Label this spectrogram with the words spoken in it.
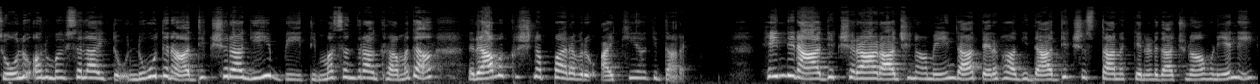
ಸೋಲು ಅನುಭವಿಸಲಾಯಿತು. ನೂತನ ಅಧ್ಯಕ್ಷರಾಗಿ ಬಿ ತಿಮ್ಮಸಂದ್ರ ಗ್ರಾಮದ ರಾಮಕೃಷ್ಣಪ್ಪರವರು ಆಯ್ಕೆಯಾಗಿದ್ದಾರೆ. ಹಿಂದಿನ ಅಧ್ಯಕ್ಷರ ರಾಜೀನಾಮೆಯಿಂದ ತೆರವಾಗಿದ್ದ ಅಧ್ಯಕ್ಷ ಸ್ಥಾನಕ್ಕೆ ನಡೆದ ಚುನಾವಣೆಯಲ್ಲಿ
